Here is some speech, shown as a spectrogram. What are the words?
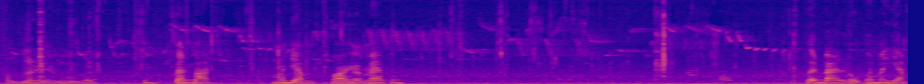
เอาเงื่อให้ยังมึงก็ แฟนบ้านมา เยี่ยมพ่อเยี่ยมแม่เพิ่นเพื่อนบ้านลูกเพิ่นมาเยี่ยม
